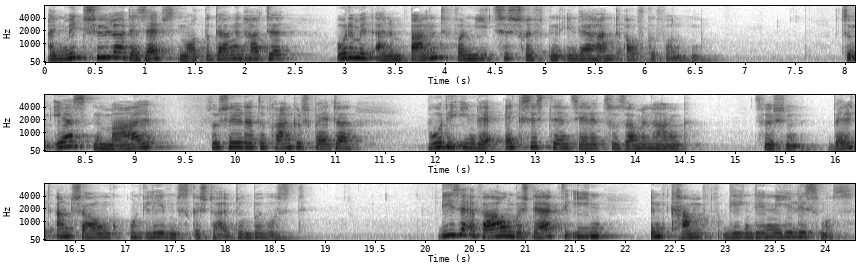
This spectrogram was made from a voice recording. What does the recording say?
Ein Mitschüler, der Selbstmord begangen hatte, wurde mit einem Band von Nietzsches Schriften in der Hand aufgefunden. Zum ersten Mal so schilderte Frankl später, wurde ihm der existenzielle Zusammenhang zwischen Weltanschauung und Lebensgestaltung bewusst. Diese Erfahrung bestärkte ihn im Kampf gegen den Nihilismus,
